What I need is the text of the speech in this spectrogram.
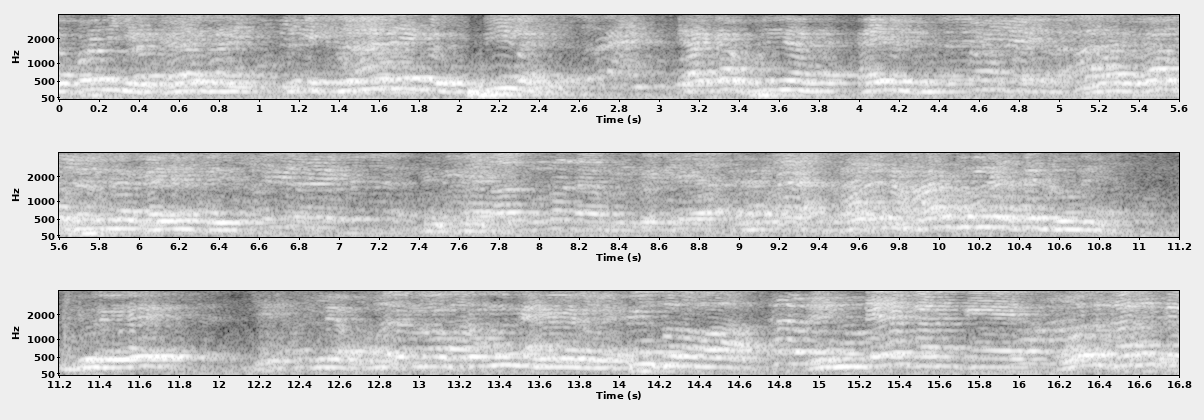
அதுக்கப்புறம் நீங்க கேளுங்க நீங்க சொன்னதே எங்களுக்கு புரியல. யாருக்கா புரிஞ்சாங்க கை வைக்கு யாருக்கா புரியல? கை வைக்கு அதை சொன்னேன். இவரு இல்ல உங்க நோக்கமும் நிறைவேறல எப்பயும் சொல்லவா? ரெண்டே கணக்கு. ஒரு கணக்கு.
